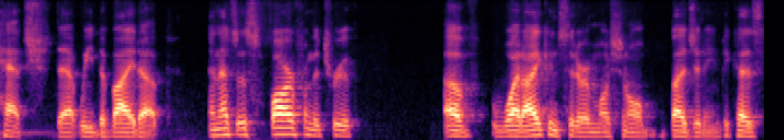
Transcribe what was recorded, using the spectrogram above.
catch that we divide up. And that's as far from the truth of what I consider emotional budgeting because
